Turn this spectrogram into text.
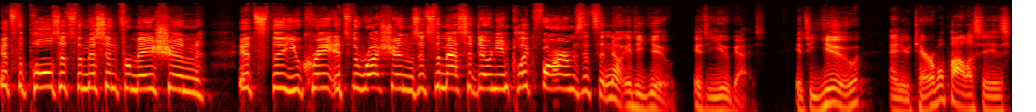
It's the polls. It's the misinformation. It's the Ukraine. It's the Russians. It's the Macedonian click farms. It's the, no, it's you. It's you guys. It's you and your terrible policies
